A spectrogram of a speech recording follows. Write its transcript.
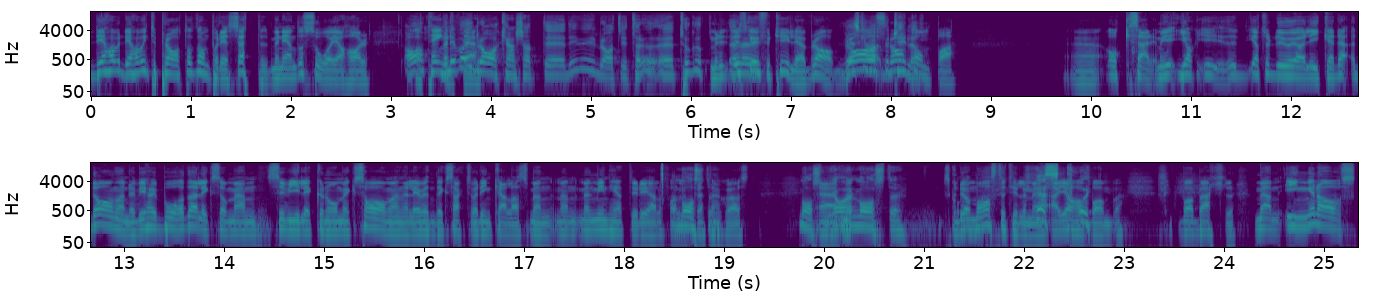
det, har, det har vi inte pratat om på det sättet, men det är ändå så jag har, har Ja, tänkt men det var ju bra kanske att eh, det var ju bra att vi tar, eh, tog upp. Men det, det ska vi förtydliga. Bra, bra, bra. Tompa. Eh, och så här, men jag, jag tror du och jag är likadana. Vi har ju båda liksom en civilekonomexamen, eller jag vet inte exakt vad din kallas, men, men, men min heter ju det i alla fall, Master. pretentiöst. master. eh, jag har men- en master. Du har master till och med. Jag Ja, jag har bara, bara bachelor. Men ingen av oss,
